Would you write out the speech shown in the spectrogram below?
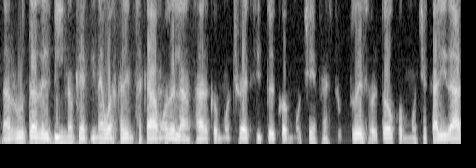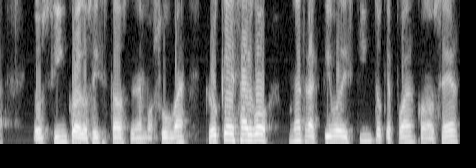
la ruta del vino que aquí en Aguascalientes acabamos de lanzar con mucho éxito y con mucha infraestructura y sobre todo con mucha calidad. Los cinco de los seis estados tenemos uva. Creo que es algo, un atractivo distinto que puedan conocer,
